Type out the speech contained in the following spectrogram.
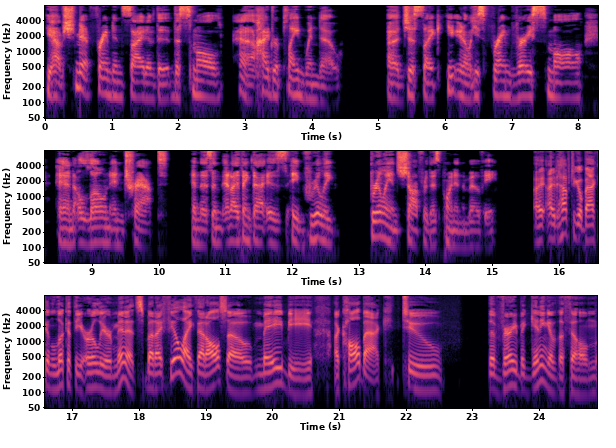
you have Schmidt framed inside of the the small uh, Hydra plane window, uh, just like you know he's framed very small and alone and trapped in this, and and I think that is a really brilliant shot for this point in the movie. I, would have to go back and look at the earlier minutes, but I feel like that also may be a callback to the very beginning of the film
